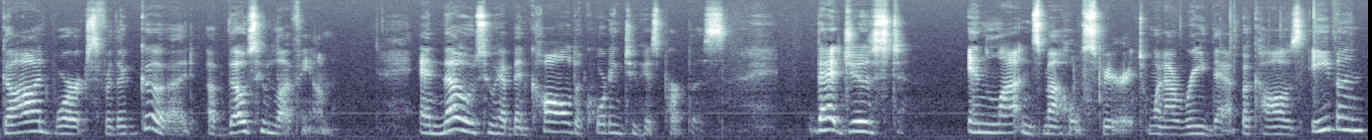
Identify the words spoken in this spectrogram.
God works for the good of those who love Him and those who have been called according to His purpose. That just enlightens my whole spirit when I read that because even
